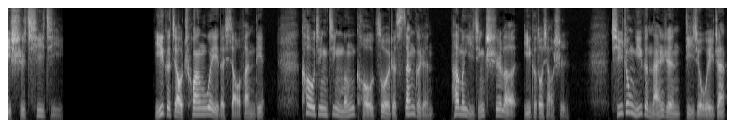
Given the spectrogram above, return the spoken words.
第十七集，一个叫川味的小饭店，靠近进门口坐着三个人，他们已经吃了一个多小时。其中一个男人滴酒未沾，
